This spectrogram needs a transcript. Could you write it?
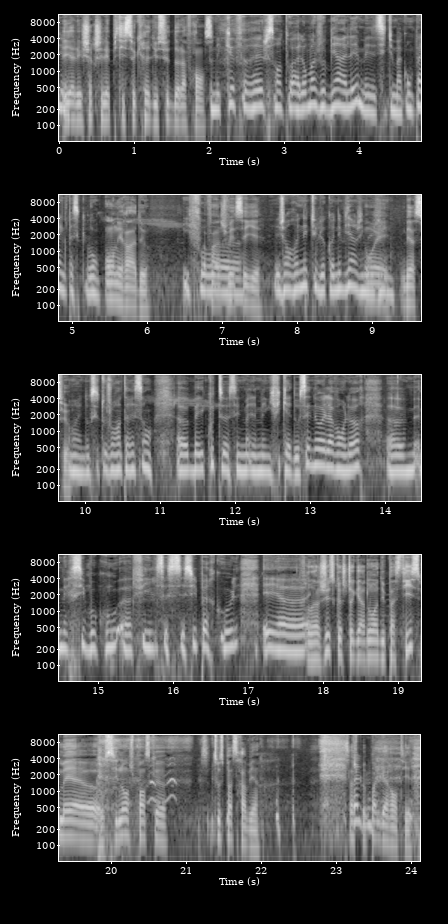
et aller chercher les petits secrets du sud de la France. Mais que ferais-je sans toi? Alors moi je veux bien aller, mais si tu m'accompagnes, parce que bon, On ira à deux. Il faut. Enfin, je vais euh, essayer. Jean-René, tu le connais bien, Oui, j'imagine. bien sûr. Ouais, donc c'est toujours intéressant. Euh, bah, écoute, c'est un magnifique cadeau. C'est Noël avant l'heure. Euh, merci beaucoup, euh, Phil. C'est- super cool. Il faudra juste que je te garde loin du pastis, mais sinon je pense que tout se passera bien. Ça, je peux pas le garantir.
